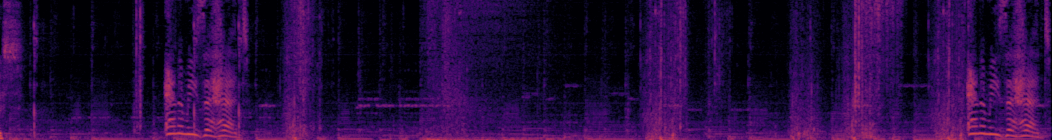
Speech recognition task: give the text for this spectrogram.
Guys. Enemies ahead. Enemies ahead.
